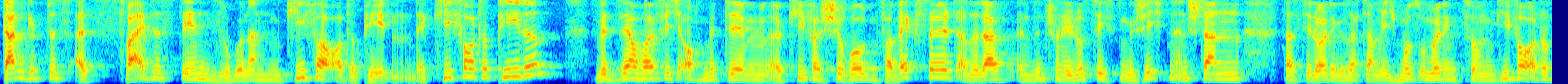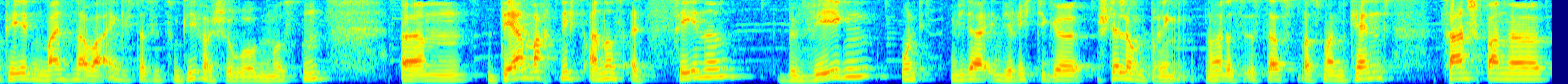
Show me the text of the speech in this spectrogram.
Dann gibt es als zweites den sogenannten Kieferorthopäden. Der Kieferorthopäde wird sehr häufig auch mit dem äh, Kieferchirurgen verwechselt. Also da sind schon die lustigsten Geschichten entstanden, dass die Leute gesagt haben, ich muss unbedingt zum Kieferorthopäden, meinten aber eigentlich, dass sie zum Kieferchirurgen mussten. Ähm, der macht nichts anderes als Zähne bewegen und wieder in die richtige Stellung bringen. Das ist das, was man kennt. Zahnspange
